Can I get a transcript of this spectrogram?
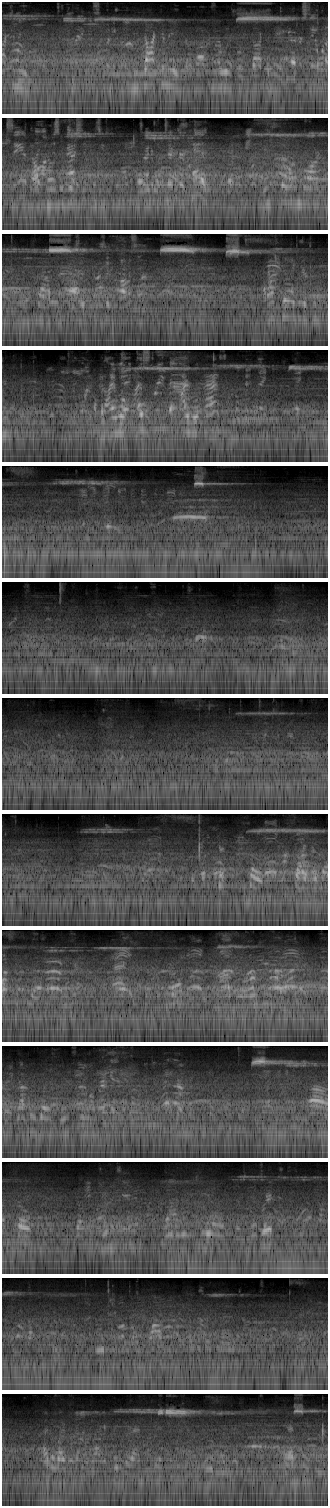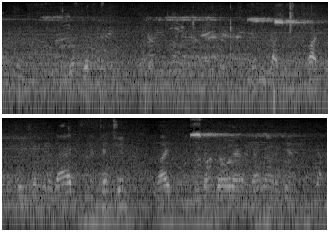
talk to me. You talk to me. Don't talk to my whistle. You talk to me. You understand what I'm saying, though? I'm just passionate because he's trying to protect our kid. Against the lumbar. Stop. Is it, is it caution? I don't feel like it was intentional. But I will, I will, I will ask. Okay. Thank you. So side headlock situation. Action coming up. So definitely go against the lumbar. Um, so the intention, whether we feel deliberate. Either way, we're going to wag a finger at you. Move the position. Yes. Don't go Alright, so he's going to get a wag, and attention, right? So don't go that, that route again. Yeah.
